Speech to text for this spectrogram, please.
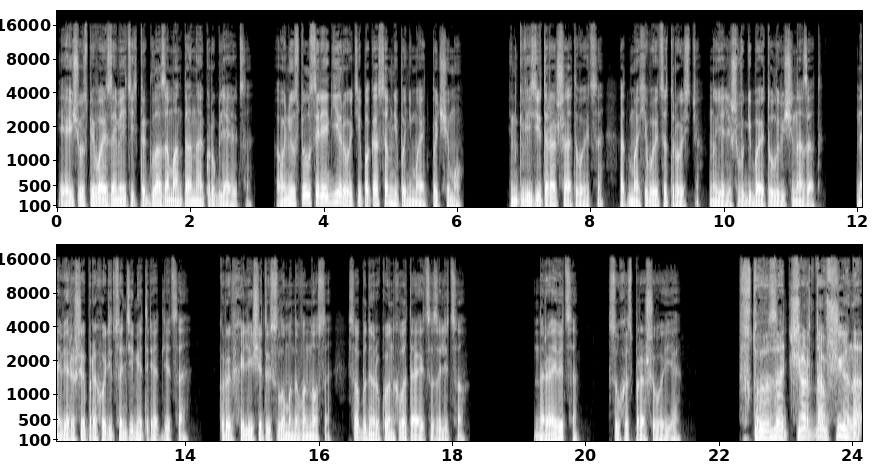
Я еще успеваю заметить, как глаза Монтана округляются. Он не успел среагировать и пока сам не понимает, почему. Инквизитор отшатывается, отмахивается тростью, но я лишь выгибаю туловище назад. Навершие проходит в сантиметре от лица. Кровь хлещет из сломанного носа, свободной рукой он хватается за лицо. «Нравится?» — сухо спрашиваю я. «Что за чертовщина?»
